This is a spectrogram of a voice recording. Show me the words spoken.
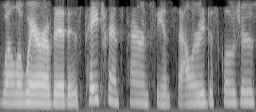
well aware of it, is pay transparency and salary disclosures.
